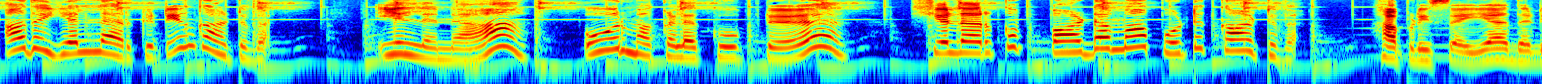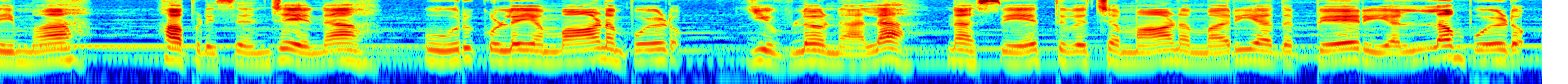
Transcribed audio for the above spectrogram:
அத எல்லார்கிட்டயும் காட்டுவேன். இல்லனா ஊர் மக்களை கூப்பிட்டு எல்லாருக்கும் படமா போட்டு காட்டுவேன். அப்படி செய்யாதடிமா அப்படி செஞ்சேனா ஊருக்குள்ள என் மானம் போயிடும். இவ்ளோ நாளா நான் சேர்த்து வச்ச மான மரியாதை பேர் எல்லாம் போயிடும்.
